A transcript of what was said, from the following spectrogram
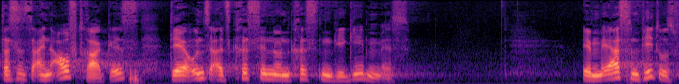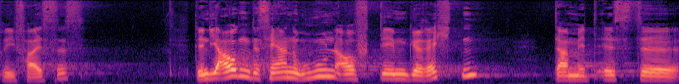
dass es ein Auftrag ist, der uns als Christinnen und Christen gegeben ist? Im ersten Petrusbrief heißt es, denn die Augen des Herrn ruhen auf dem Gerechten damit ist äh,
